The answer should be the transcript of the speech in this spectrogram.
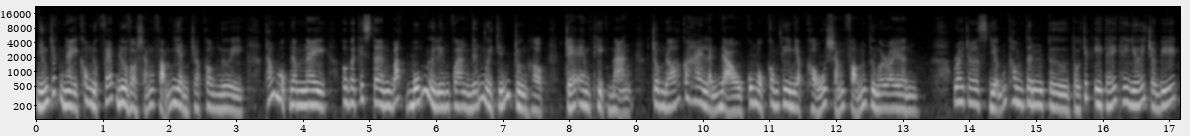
Những chất này không được phép đưa vào sản phẩm dành cho con người. Tháng 1 năm nay, Uzbekistan bắt 4 người liên quan đến 19 trường hợp trẻ em thiệt mạng, trong đó có hai lãnh đạo của một công ty nhập khẩu sản phẩm từ Marian. Reuters dẫn thông tin từ Tổ chức Y tế Thế giới cho biết,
